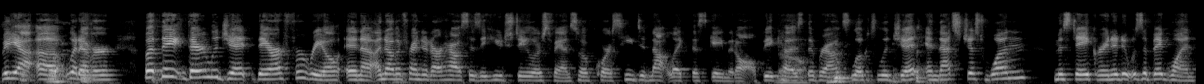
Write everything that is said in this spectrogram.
But yeah, uh, whatever. But they they're legit. They are for real. And uh, another friend at our house is a huge Steelers fan, so of course he did not like this game at all because no. the Browns looked legit, and that's just one mistake. Granted, it was a big one,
